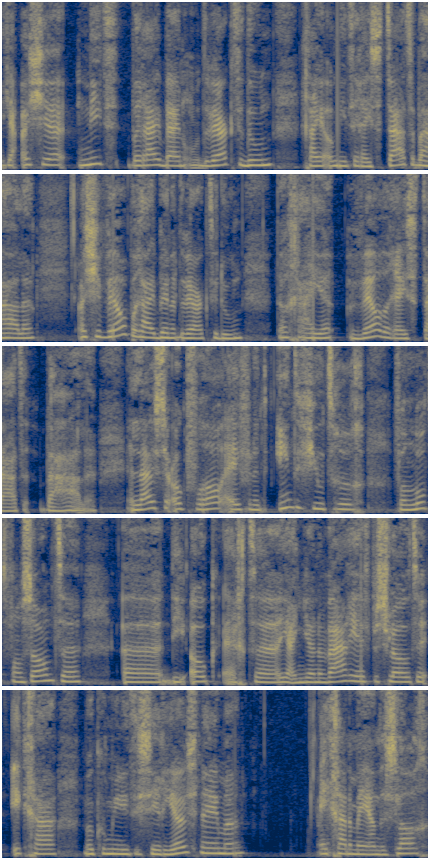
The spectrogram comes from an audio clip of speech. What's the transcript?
ja, als je niet bereid bent om het werk te doen, ga je ook niet de resultaten behalen. Als je wel bereid bent het werk te doen, dan ga je wel de resultaten behalen. En luister ook vooral even het interview terug van Lot van Zanten, uh, die ook echt uh, ja, in januari heeft besloten: ik ga mijn community serieus nemen. Ik ga ermee aan de slag.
